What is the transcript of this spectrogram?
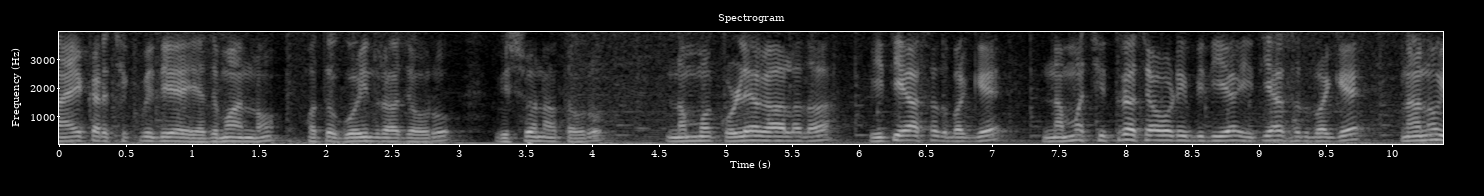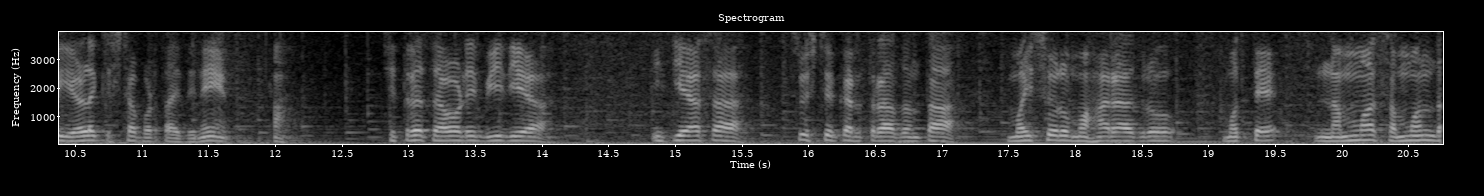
ನಾಯಕರ ಚಿಕ್ಕಬಿದಿಯ ಯಜಮಾನು ಮತ್ತು ಗೋವಿಂದರಾಜ್ ಅವರು, ವಿಶ್ವನಾಥ್ ಅವರು. ನಮ್ಮ ಕೊಳ್ಳೆಗಾಲದ ಇತಿಹಾಸದ ಬಗ್ಗೆ, ನಮ್ಮ ಚಿತ್ರ ಚಾವಡಿ ಬೀದಿಯ ಇತಿಹಾಸದ ಬಗ್ಗೆ ನಾನು ಹೇಳಕ್ಕೆ ಇಷ್ಟಪಡ್ತಾ ಇದ್ದೀನಿ. ಚಿತ್ರ ಚಾವಡಿ ಬೀದಿಯ ಇತಿಹಾಸ ಸೃಷ್ಟಿಕರ್ತರಾದಂಥ ಮೈಸೂರು ಮಹಾರಾಜರು ಮತ್ತು ನಮ್ಮ ಸಂಬಂಧ,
